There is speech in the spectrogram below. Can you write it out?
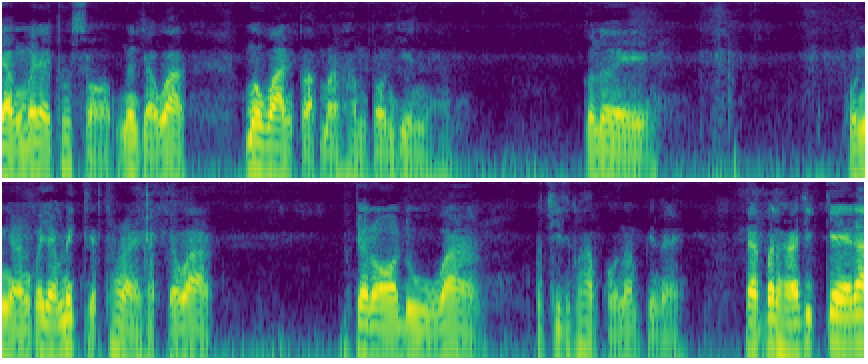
ยังไม่ได้ทดสอบ เนื่องจากว่า เมื่อวานกลับมาทำตอนเย็นนะครับ ก็เลย ผลงานก็ยังไม่เก็บเท่าไหร่ครับ แต่ว่าจะรอดูว่าประสิทธิภาพของน้ำเป็นไรแต่ปัญหาที่แก้ได้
